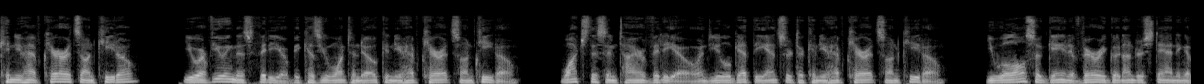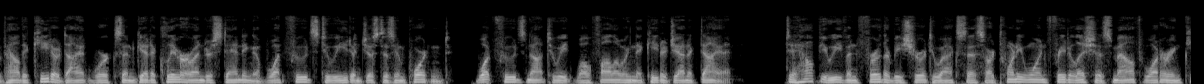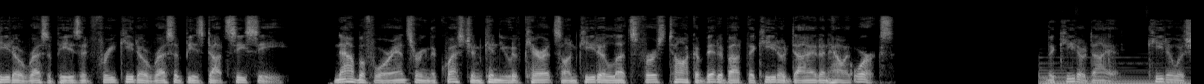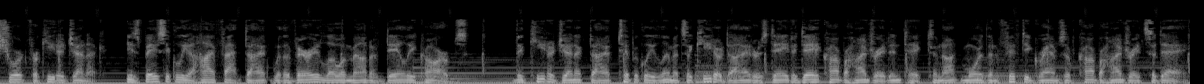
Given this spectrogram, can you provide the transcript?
Can you have carrots on keto? You are viewing this video because you want to know can you have carrots on keto? Watch this entire video and you will get the answer to can you have carrots on keto. You will also gain a very good understanding of how the keto diet works and get a clearer understanding of what foods to eat and just as important, what foods not to eat while following the ketogenic diet. To help you even further be sure to access our 21 free delicious mouth-watering keto recipes at freeketorecipes.cc. Now before answering the question can you have carrots on keto let's first talk a bit about the keto diet and how it works. The keto diet, keto is short for ketogenic, is basically a high-fat diet with a very low amount of daily carbs. The ketogenic diet typically limits a keto dieter's day-to-day -day carbohydrate intake to not more than 50 grams of carbohydrates a day.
